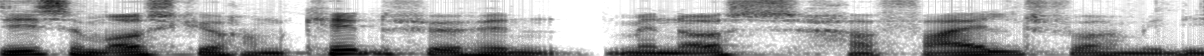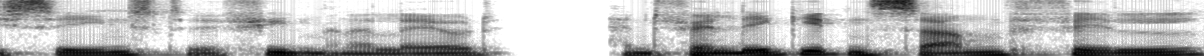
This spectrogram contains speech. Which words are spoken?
det som også gjorde ham kendt førhen, men også har fejlet for ham i de seneste film, han har lavet. Han faldt ikke i den samme fælde,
